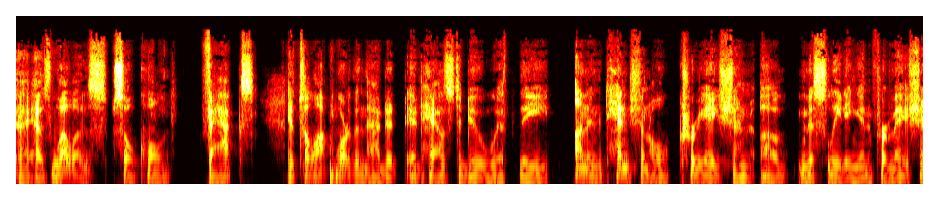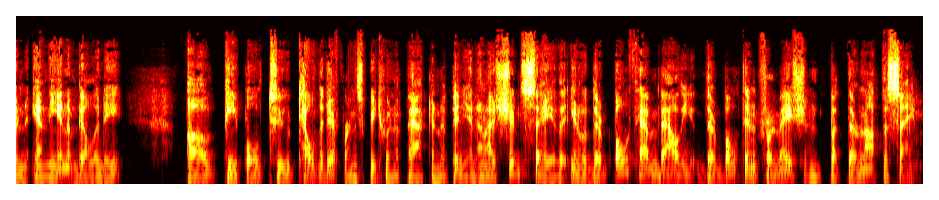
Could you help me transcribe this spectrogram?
uh, as well as so-called facts. It's a lot more than that. It, it has to do with the unintentional creation of misleading information and the inability of people to tell the difference between a fact and opinion. And I should say that, you know, they both have value. They're both information, but they're not the same.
